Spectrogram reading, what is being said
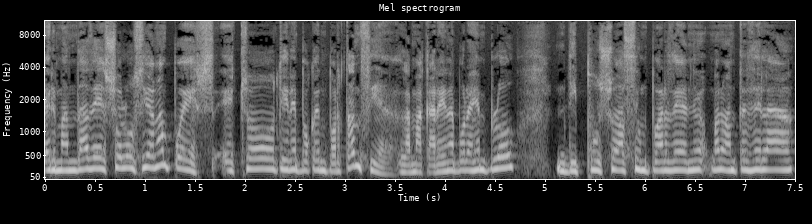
hermandades solucionan, pues esto tiene poca importancia. La Macarena, por ejemplo, dispuso hace un par de años, bueno, antes de la,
